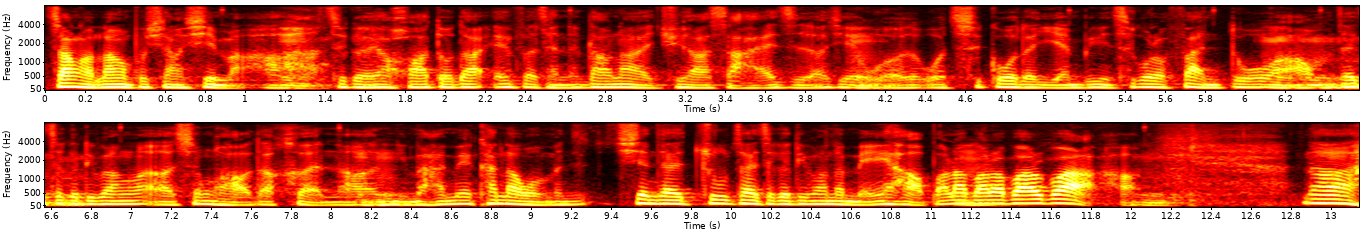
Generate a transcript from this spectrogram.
长老当然不相信嘛，啊，这个要花多大 effort 才能到那里去啊，傻孩子！而且我我吃过的盐比你吃过的饭多啊，我们在这个地方呃生活好的很啊，你们还没看到我们现在住在这个地方的美好，巴拉巴拉巴拉巴拉，好。那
